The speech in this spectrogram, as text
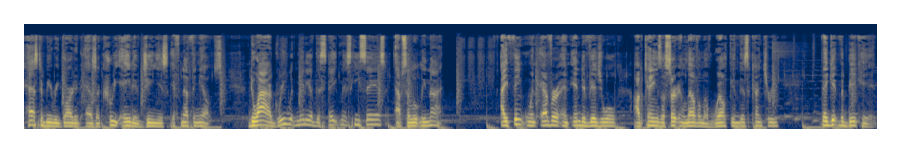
has to be regarded as a creative genius, if nothing else. Do I agree with many of the statements he says? Absolutely not. I think whenever an individual obtains a certain level of wealth in this country, they get the big head.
